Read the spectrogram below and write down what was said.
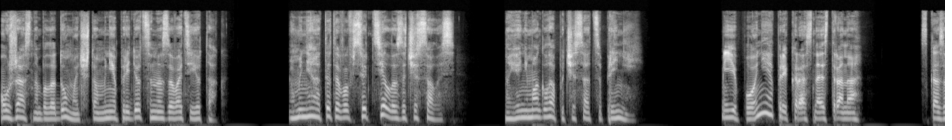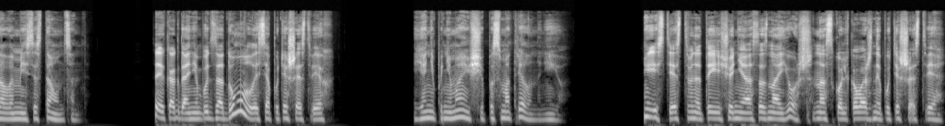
Ужасно было думать, что мне придется называть ее так. У меня от этого все тело зачесалось, но я не могла почесаться при ней. «Япония — прекрасная страна», — сказала миссис Таунсенд. «Ты когда-нибудь задумывалась о путешествиях?» Я непонимающе посмотрела на нее. «Естественно, ты еще не осознаешь, насколько важны путешествия»,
